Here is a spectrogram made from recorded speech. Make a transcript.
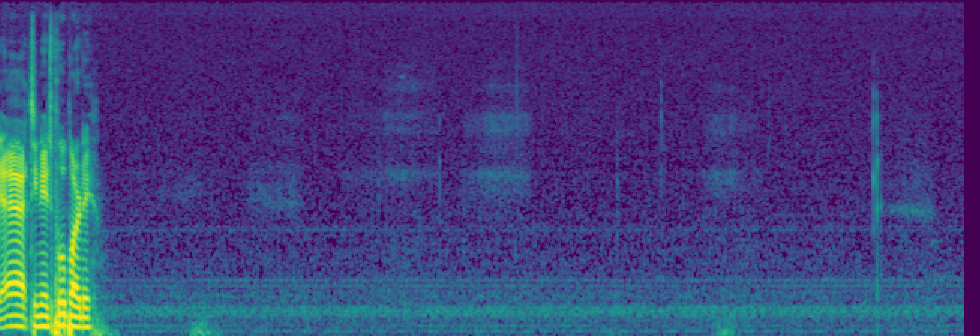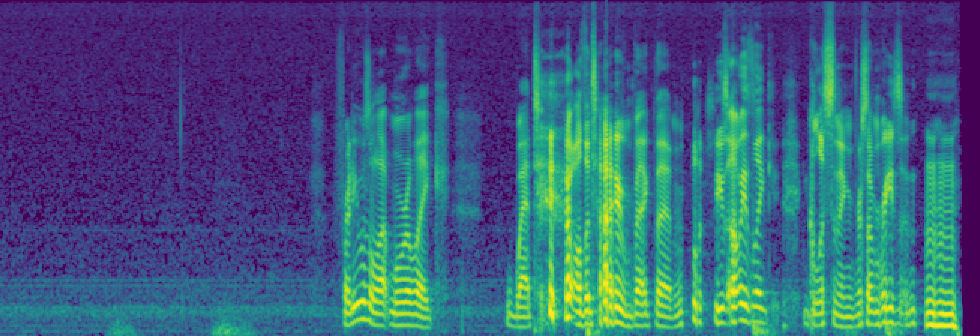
Yeah, teenage pool party. Freddy was a lot more like wet all the time back then. He's always like glistening for some reason. Mm-hmm.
